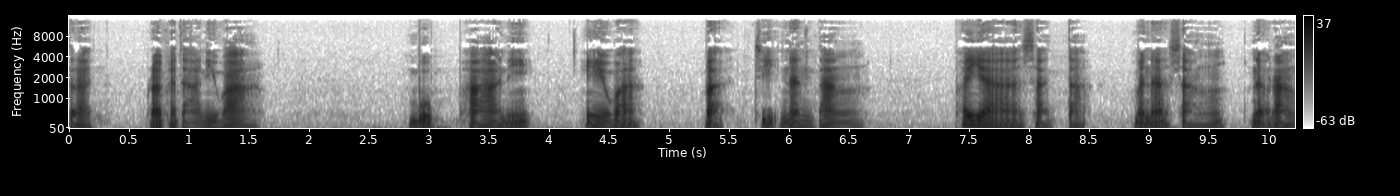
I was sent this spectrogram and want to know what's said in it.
ตรัสพระคาถานี้ว่า บุปผานิ เหวะปะจินันตังพยาสัตตะมณสังนรัง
